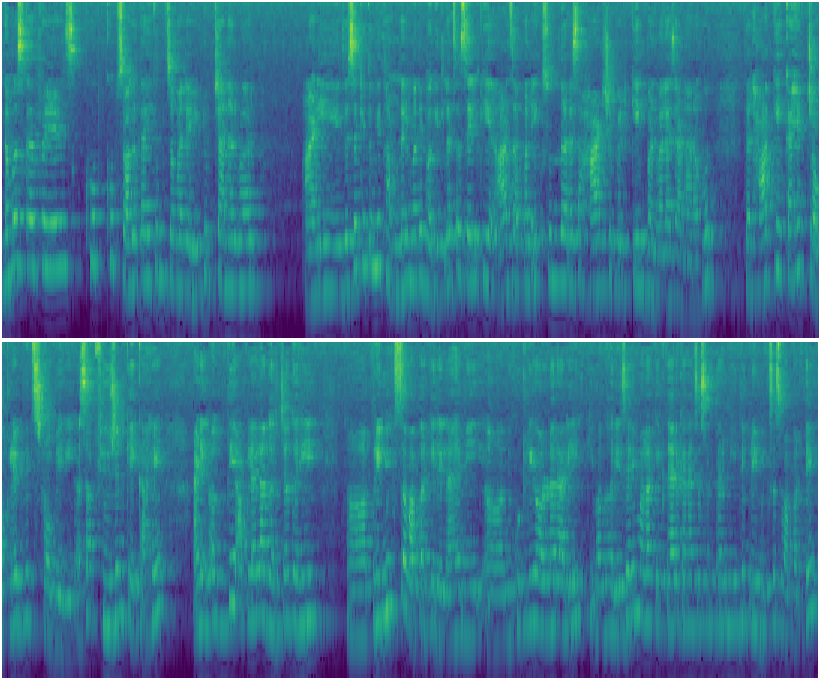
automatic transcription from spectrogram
नमस्कार फ्रेंड्स खूप खूप स्वागत आहे तुमचं माझ्या युट्यूब चॅनलवर आणि जसं की तुम्ही थंबनेलमध्ये बघितलंच असेल की आज आपण एक सुंदर असा हार्ट शेपेड केक बनवायला जाणार आहोत. तर हा केक आहे चॉकलेट विथ स्ट्रॉबेरी असा फ्युजन केक आहे. आणि अगदी आपल्याला घरच्या घरी प्रीमिक्सचा वापर केलेला आहे. मी मी कुठलीही ऑर्डर आली किंवा घरी जरी मला केक तयार करायचा असेल तर मी इथे प्रीमिक्सच वापरते.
